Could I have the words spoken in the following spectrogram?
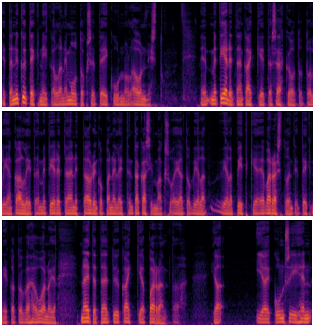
että nykytekniikalla ne muutokset ei kunnolla onnistu. Me tiedetään kaikki, että sähköautot on liian kalliita ja me tiedetään, että aurinkopaneeleiden takaisinmaksuajat on vielä, vielä pitkiä ja varastointitekniikat on vähän huonoja. Näitä täytyy kaikkia parantaa. Ja, ja kun siihen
